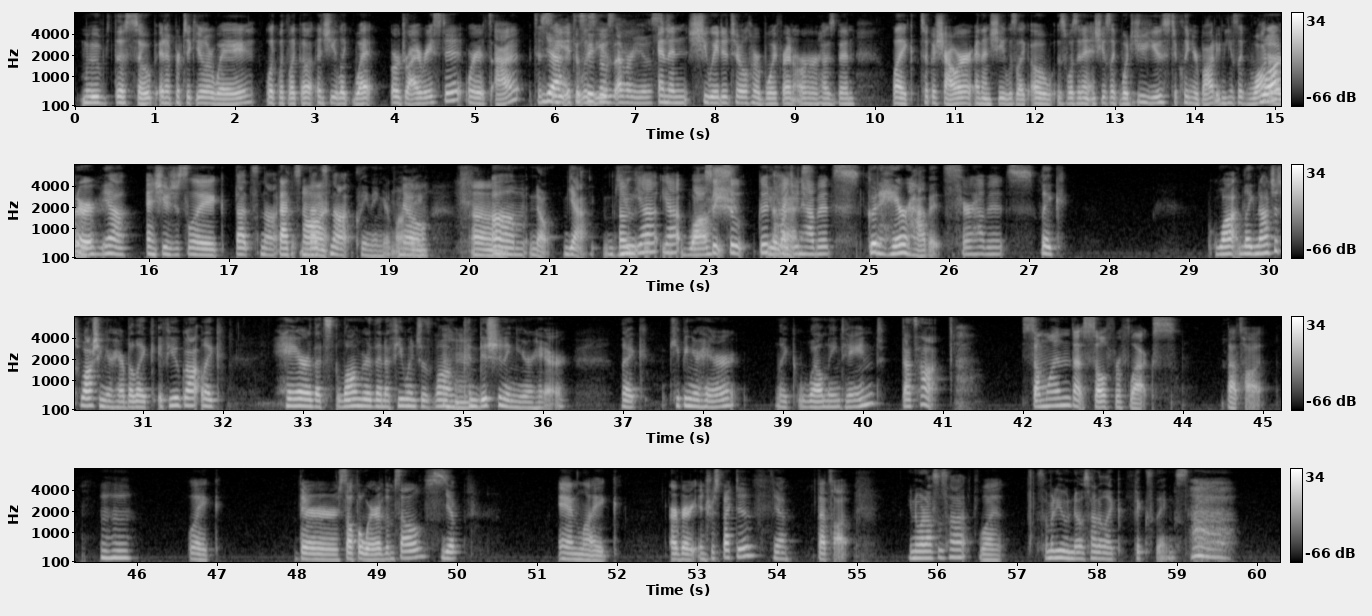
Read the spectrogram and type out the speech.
moved the soap in a particular way, like with like a, and she like wet or dry erased it where it's at to yeah, see if to it see was if it was ever used. And then she waited till her boyfriend or her husband like took a shower and then she was like, "Oh, this wasn't it." And she's like, "What did you use to clean your body?" And he's like, "Water." water. Yeah, And she was just like, that's not. That's not. That's not- cleaning your body. "No." Um. No. Yeah. You, Oh, yeah, yeah. Wash. So, so good hygiene ass. habits, Good hair habits. hair habits. Like. Wa- like not just washing your hair, but like if you've got like hair that's longer than a few inches long, Mm-hmm. conditioning your hair, like keeping your hair like well maintained. That's hot. someone that self reflects, that's hot. Mm-hmm. Like they're self aware of themselves Yep. and like are very introspective. Yeah. That's hot. You know what else is hot? What? Somebody who knows how to like fix things.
